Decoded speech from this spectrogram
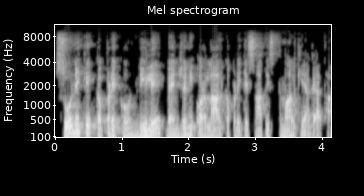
सोने के कपड़े को नीले व्यंजनी और लाल कपड़े के साथ इस्तेमाल किया गया था।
